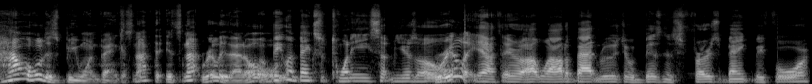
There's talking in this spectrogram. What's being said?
how old is B1 Bank? It's not. It's not really that old. B1 banks 20 something years old. Really? Yeah, they were out, well, out of Baton Rouge. They were business first bank before.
